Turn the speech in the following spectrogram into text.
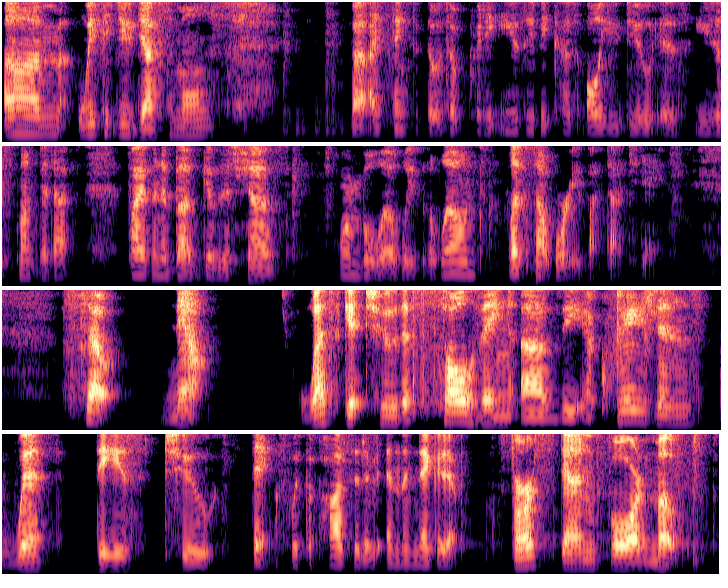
Um, we could do decimals, but I think that those are pretty easy because all you do is you just bump it up. Five and above, give it a shove. Four and below, leave it alone. Let's not worry about that today. So, now, let's get to the solving of the equations with these two things, with the positive and the negative. First and foremost,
